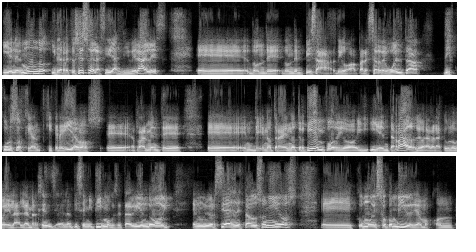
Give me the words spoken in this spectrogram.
y en el mundo y de retroceso de las ideas liberales, eh, donde, donde empieza digo, a aparecer de vuelta discursos que, que creíamos eh, realmente eh, en, otra, en otro tiempo digo, y, enterrados. La verdad que uno ve la, emergencia del antisemitismo que se está viviendo hoy en universidades de Estados Unidos, cómo eso convive digamos, con,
